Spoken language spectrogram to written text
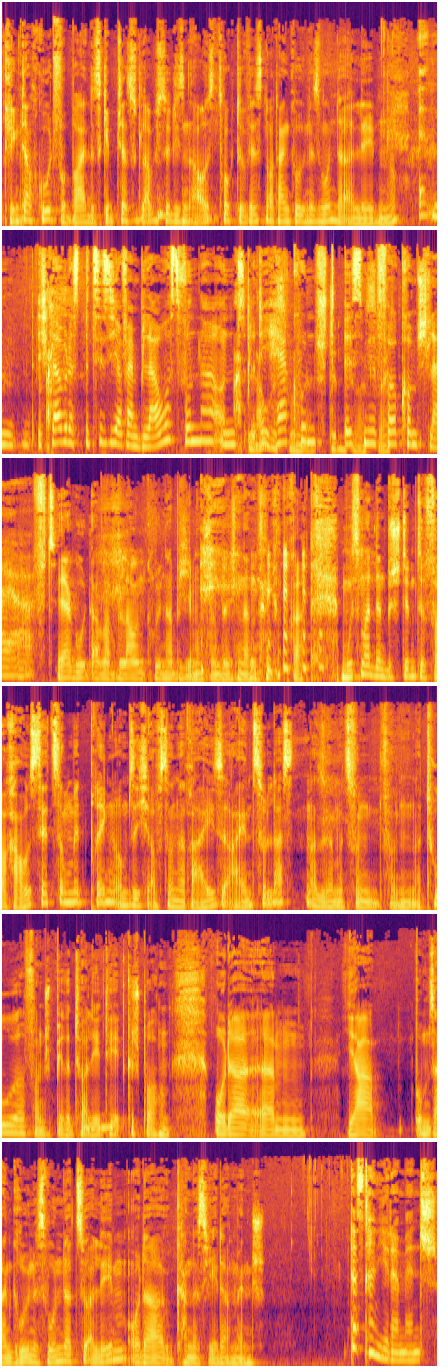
Klingt auch gut, wobei es gibt ja, so, glaube ich, so diesen Ausdruck, du wirst noch dein grünes Wunder erleben. Ne? Ähm, ich glaube, das bezieht sich auf ein blaues Wunder und Ach, blaues die Herkunft Stimmt, ist mir vollkommen schleierhaft. Ja gut, aber blau und grün habe ich immer schon durcheinander gebracht. Muss man denn bestimmte Voraussetzungen mitbringen, um sich auf so eine Reise einzulassen? Also wir haben jetzt von, von Natur, von Spiritualität mhm. gesprochen. Oder ähm, ja, um sein grünes Wunder zu erleben? Oder kann das jeder Mensch? Das kann jeder Mensch.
